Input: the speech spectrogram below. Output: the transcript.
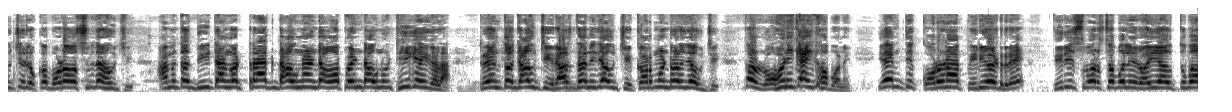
হচ্ছে লোক বড় অসুবিধা হচ্ছে আমি তো দুইটাঙ্ক track down and up and down ঠিক হয়েগলা ট্রেন তো যাচ্ছি রাজধানী যাচ্ছি করমন্ডল যাচ্ছি তো রহণী কাইক হবনি এমতি করোনা পিরিয়ডরে তিরিশ বর্ষ বলে রই যাওয়া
